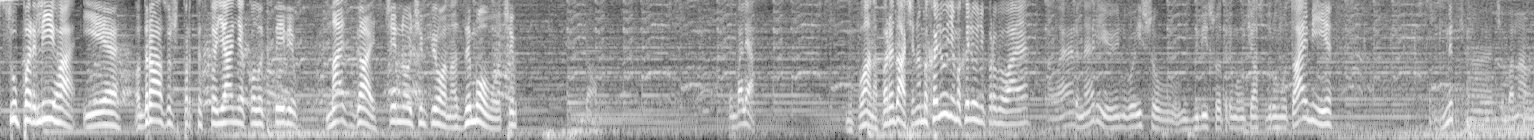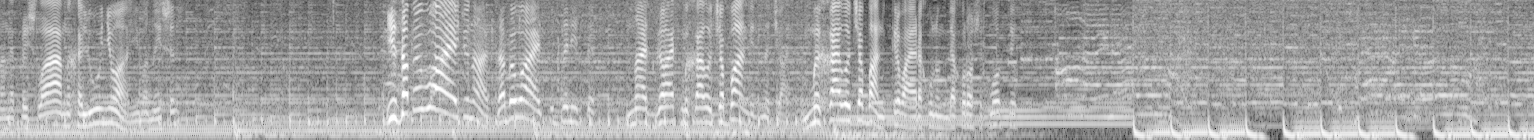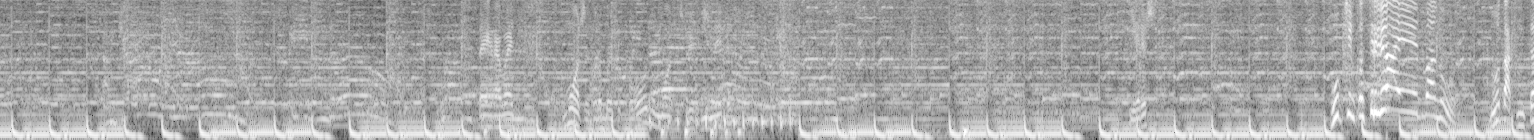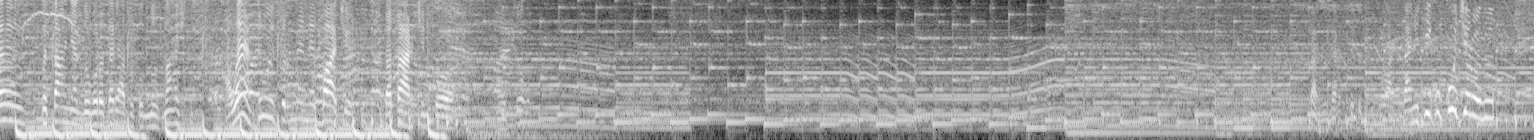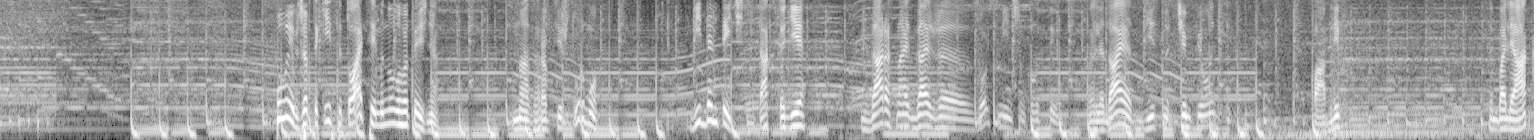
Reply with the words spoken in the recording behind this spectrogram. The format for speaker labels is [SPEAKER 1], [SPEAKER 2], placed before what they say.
[SPEAKER 1] Суперліга і одразу ж протистояння колективів Nice Guys, чинного чемпіона, зимового чемпіона. Цимбаля. Непогана передача на Михалюні. Михалюні пробиває. Але енергію він вийшов, здебільшого отримав час у другому таймі. І зміт на Чабана вона не прийшла. Михалюньо, Іванишин. І забивають у нас! Забивають футболісти Nice Guys. Михайло Чабан відзначається. Михайло Чабан відкриває рахунок для хороших хлопців. Цей гравець може зробити погоду, може щось змінити. Кіриш. Губченко стріляє 2-0. Ну так, ну це питання до воротаря тут однозначно. Але з другої сторони не бачив Татарченко е, цього. Так, зараз це буде відкривати. Даню стійку кучеру. Ну. Були вже в такій ситуації минулого тижня. У нас гравці штурму ідентичні, так? Тоді і зараз Nice Guy вже зовсім іншим колективом. Виглядає дійсно чемпіонський. Павлів. Цимбаляк.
